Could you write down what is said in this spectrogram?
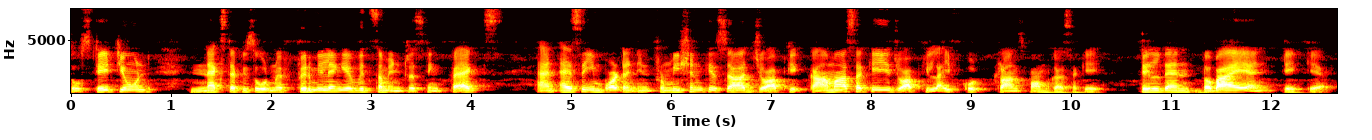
So stay tuned next episode में फिर मिलेंगे with some interesting facts and ऐसे इंपॉर्टेंट इन्फॉर्मेशन के साथ जो आपके काम आ सके, जो आपकी लाइफ को ट्रांसफॉर्म कर सके. Till then bye and take care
